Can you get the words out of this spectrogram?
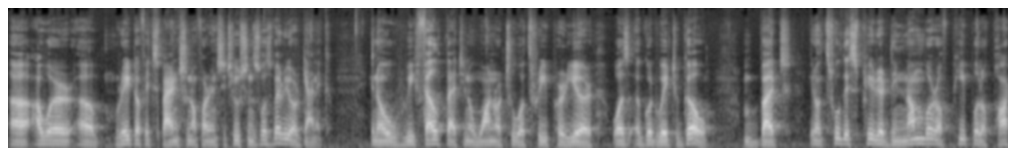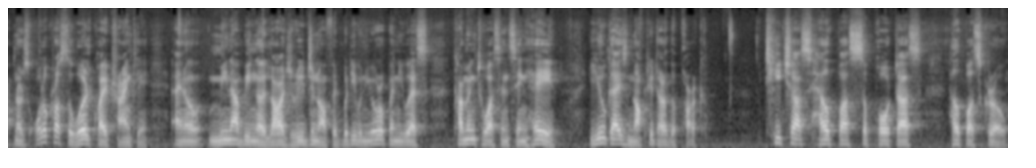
uh, our uh, rate of expansion of our institutions was very organic. You know, we felt that you know one or two or three per year was a good way to go, but you know, through this period, the number of people, of partners all across the world, quite frankly, I know MENA being a large region of it, but even Europe and US coming to us and saying, hey, you guys knocked it out of the park. Teach us, help us, support us, help us grow.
